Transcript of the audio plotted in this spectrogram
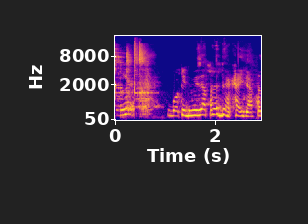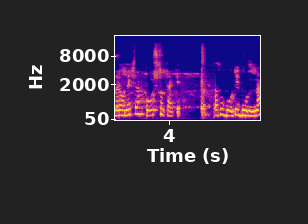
করলে বটি ধুই যে আপনাদের দেখাই না। আপনাদের অনেক সময় প্রশ্ন থাকে আপু বটি ধুন না।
